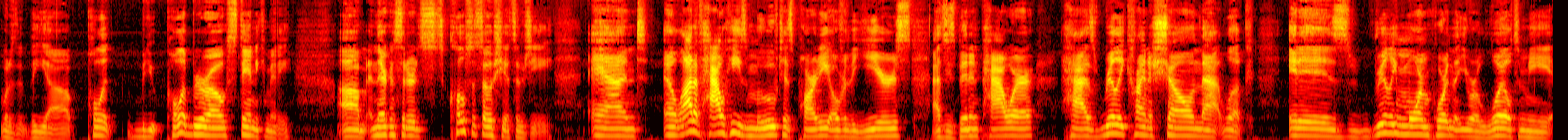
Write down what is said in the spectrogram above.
what is it? The uh, Polit Politburo Standing Committee. Um, and they're considered close associates of Xi and a lot of how he's moved his party over the years as he's been in power has really kind of shown that look it is really more important that you are loyal to me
